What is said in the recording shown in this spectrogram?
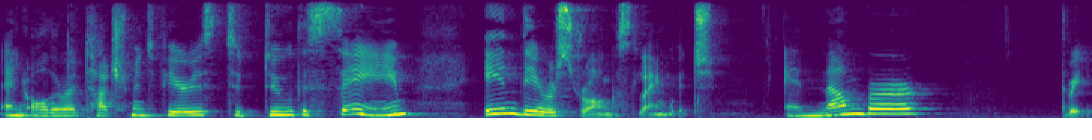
and other attachment theorists to do the same in their strongest language. And number three,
